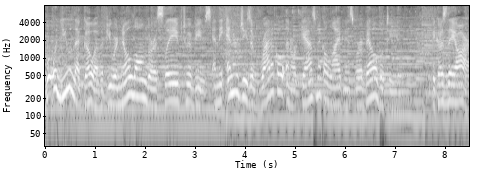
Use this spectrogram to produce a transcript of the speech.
What would you let go of if you were no longer a slave to abuse and the energies of radical and orgasmic aliveness were available to you? Because they are.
